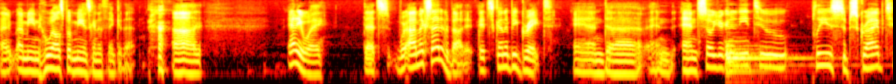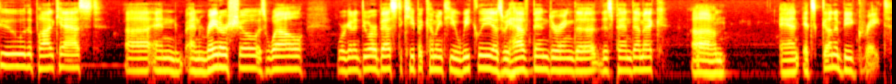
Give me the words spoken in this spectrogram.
I, I mean, who else but me is going to think of that? uh, anyway, that's where I'm excited about it. It's going to be great, and uh, and and so you're going to need to please subscribe to the podcast uh, and and our show as well. We're going to do our best to keep it coming to you weekly as we have been during the this pandemic. Um, and it's gonna be great.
